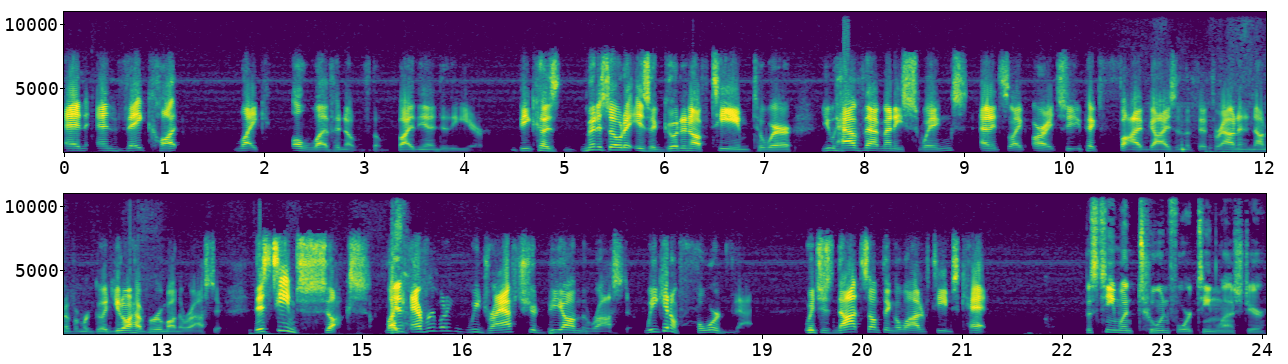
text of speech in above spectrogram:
and and they cut like 11 of them by the end of the year because Minnesota is a good enough team to where you have that many swings, and it's like, all right, so you picked five guys in the fifth round, and none of them are good. You don't have room on the roster. This team sucks. Like Yeah. everybody we draft should be on the roster. We can afford that, which is not something a lot of teams can. This team went two and fourteen last year.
